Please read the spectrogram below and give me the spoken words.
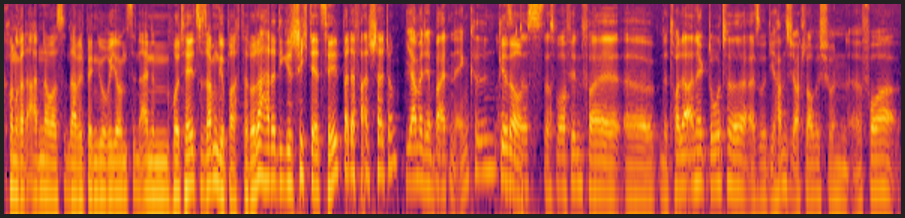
Konrad Adenauers und David Ben-Gurions in einem Hotel zusammengebracht hat, oder? Hat er die Geschichte erzählt bei der Veranstaltung? Ja, mit den beiden Enkeln. Also genau. Also das, das war auf jeden Fall äh, eine tolle Anekdote. Also die haben sich auch, glaube ich, schon äh, vor,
